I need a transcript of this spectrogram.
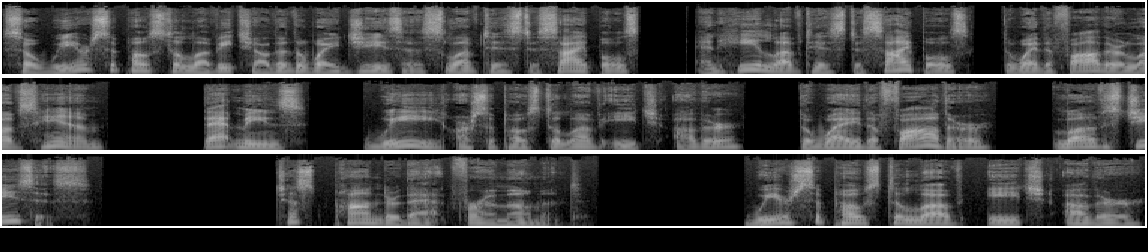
So we are supposed to love each other the way Jesus loved his disciples and he loved his disciples the way the Father loves him, that means we are supposed to love each other the way the Father loves Jesus. Just ponder that for a moment. We are supposed to love each other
